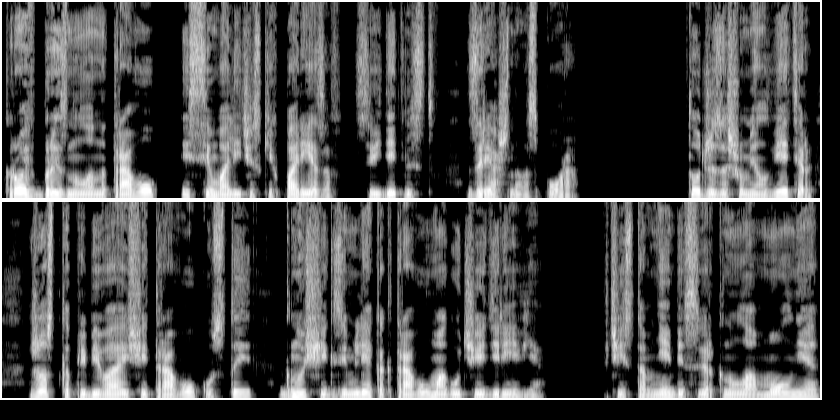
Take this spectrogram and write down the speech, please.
Кровь брызнула на траву из символических порезов, свидетельств зряшного спора. Тут же зашумел ветер, жестко прибивающий траву, кусты, гнущие к земле, как траву, могучие деревья. В чистом небе сверкнула молния,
